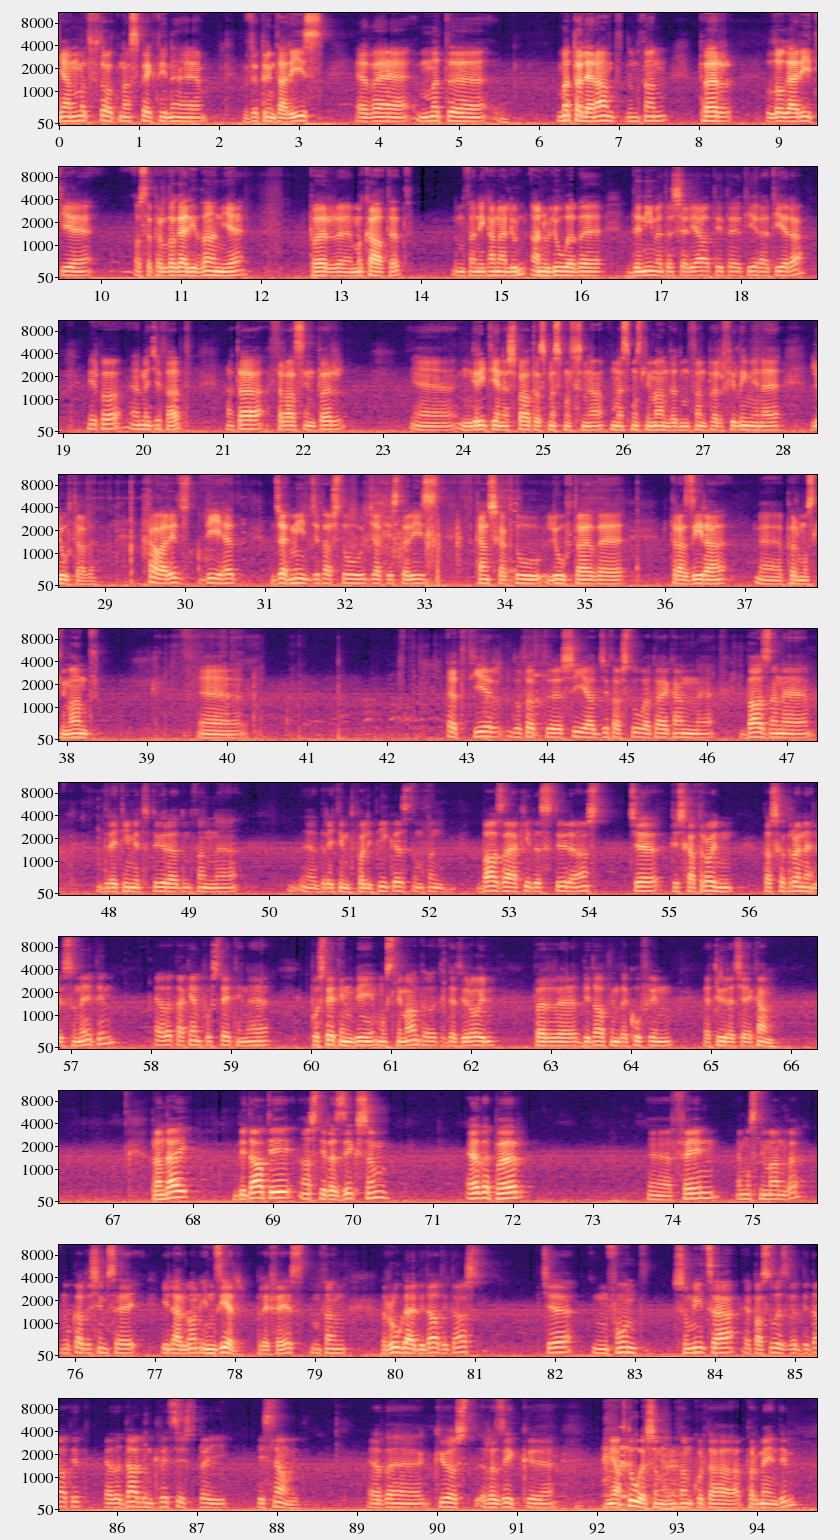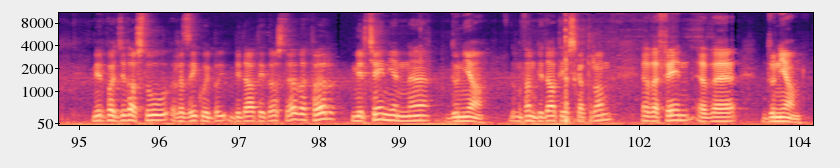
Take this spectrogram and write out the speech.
janë më të ftohtë në aspektin e veprimtarisë edhe më të më tolerant domethënë për llogaritje ose për llogaridhënie për mëkatet domethënë i kanë anulu edhe dënimet e sheriatit e tjera e tjera mirëpo e megjithatë Ata thrasin për ngritjen e shpatës mes muslimanëve, domethënë për fillimin e luftave. Havarixh dihet xhehmi gjithashtu gjatë historisë kanë shkaktu lufta edhe trazira e, për muslimanët e e të tjerë, do të thotë shija gjithashtu ata e kanë bazën e drejtimit të tyre, domethënë drejtim të politikës, domethënë baza e akidës së tyre është që t'i shkatrojnë ta shkatrojnë ehli sunetin edhe ta kenë pushtetin e pushtetin mbi muslimanët edhe t'i detyrojnë për bidatin dhe kufrin e tyre që e kanë. Prandaj bidati është i rrezikshëm edhe për fenë e muslimanëve, nuk ka dyshim se i largon i nxjerr prej fesë, domethënë rruga e bidatit është që në fund shumica e pasuesve të bidatit edhe dalin krejtësisht prej islamit. Edhe ky është rrezik mjaftueshëm, domethënë kur ta përmendim. Mirëpo gjithashtu rreziku i bidatit është edhe për mirëqenien në dunja. Domethënë bidati e shkatron edhe fenë edhe dunjanë.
